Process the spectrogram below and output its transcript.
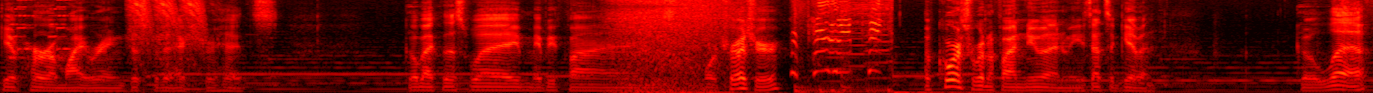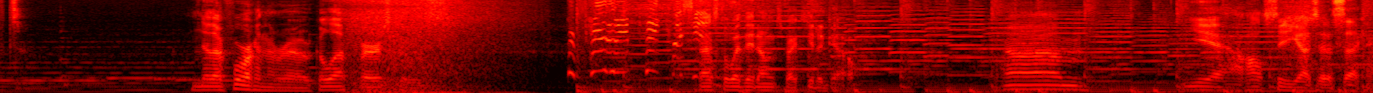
Give her a might ring just for the extra hits. Go back this way, maybe find more treasure. Of course we're to find new enemies, that's a given. Go left. Another fork in the road. Go left first, because that's the way they don't expect you to go. Um, yeah, I'll see you guys in a second.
